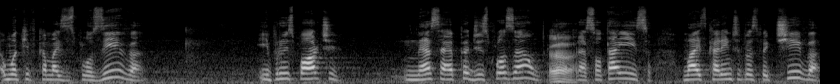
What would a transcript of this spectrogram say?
uma que fica mais explosiva, ir para um esporte nessa época de explosão, Ah. para soltar isso. Mais carente de perspectiva,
